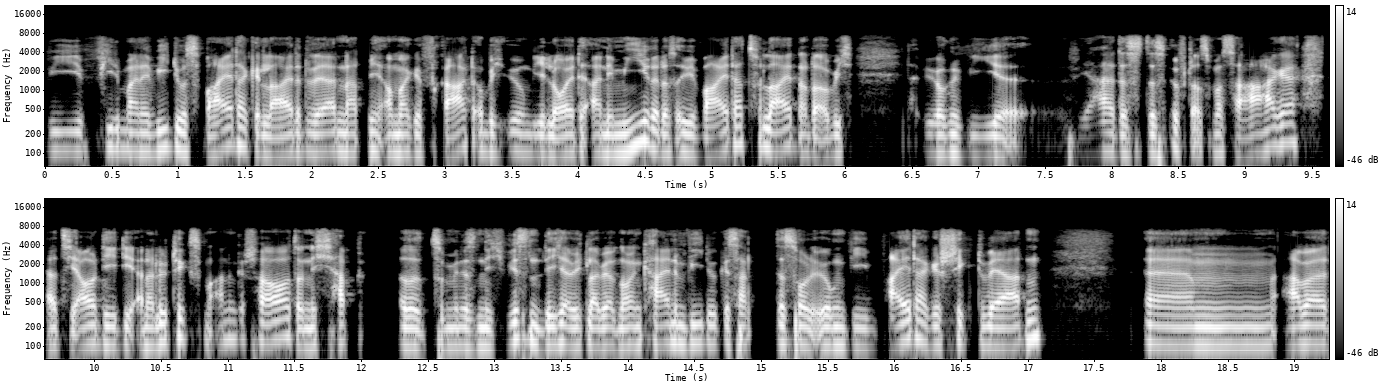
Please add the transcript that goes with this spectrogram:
wie viel meine Videos weitergeleitet werden. Hat mich auch mal gefragt, ob ich irgendwie Leute animiere, das irgendwie weiterzuleiten oder ob ich da irgendwie äh, ja, das, das öfters mal sage. Er hat sich auch die, die Analytics mal angeschaut und ich habe also zumindest nicht wissentlich, aber ich glaube, ich habe noch in keinem Video gesagt, das soll irgendwie weitergeschickt werden. Ähm, aber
